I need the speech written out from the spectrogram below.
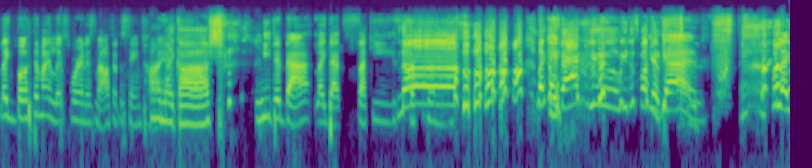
Like both of my lips were in his mouth at the same time. Oh my gosh. He did that, like that sucky. No. like a vacuum. He just fucking Yes. but like,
